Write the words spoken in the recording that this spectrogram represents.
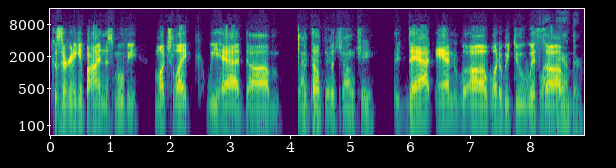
because they're going to get behind this movie, much like we had um, Black with the- Panther and with- Shang-Chi. that and uh, what do we do with Black um, Panther.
